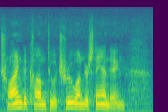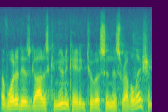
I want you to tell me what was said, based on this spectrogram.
trying to come to a true understanding of what it is God is communicating to us in this revelation.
